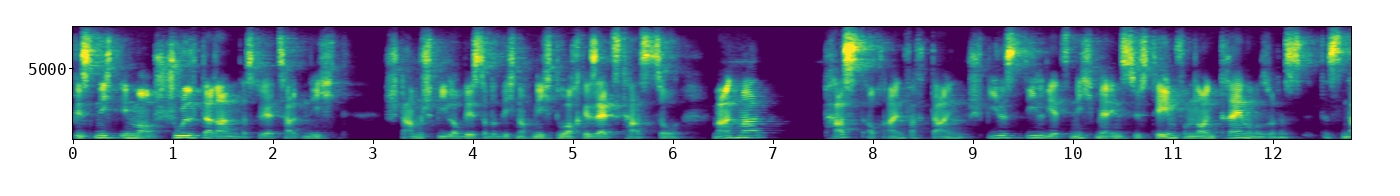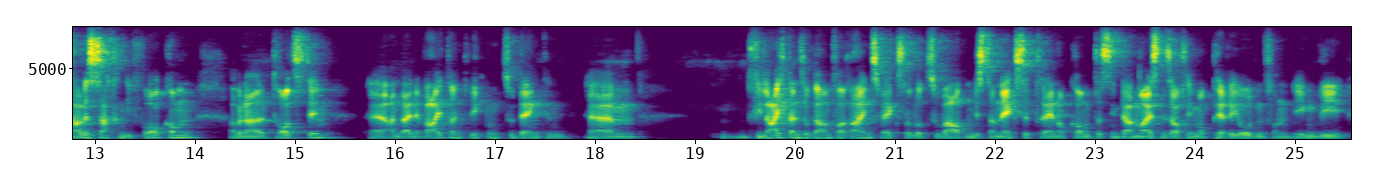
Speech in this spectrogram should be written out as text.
bist nicht immer schuld daran, dass du jetzt halt nicht Stammspieler bist oder dich noch nicht durchgesetzt hast. So, manchmal passt auch einfach dein Spielstil jetzt nicht mehr ins System vom neuen Trainer oder so. Das, das sind alles Sachen, die vorkommen, aber dann halt trotzdem äh, an deine Weiterentwicklung zu denken, ähm, vielleicht dann sogar am Vereinswechsel oder zu warten, bis der nächste Trainer kommt. Das sind ja meistens auch immer Perioden von irgendwie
